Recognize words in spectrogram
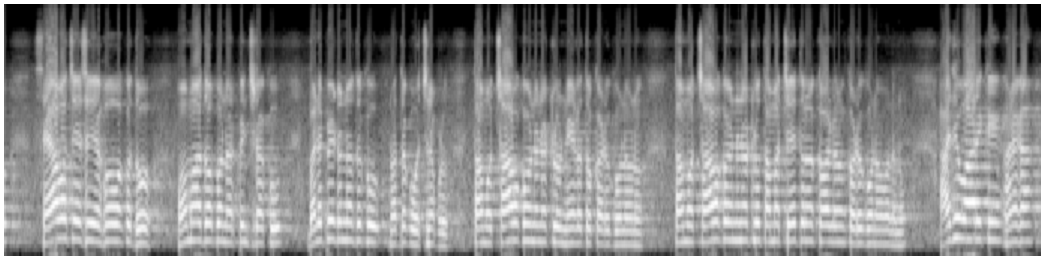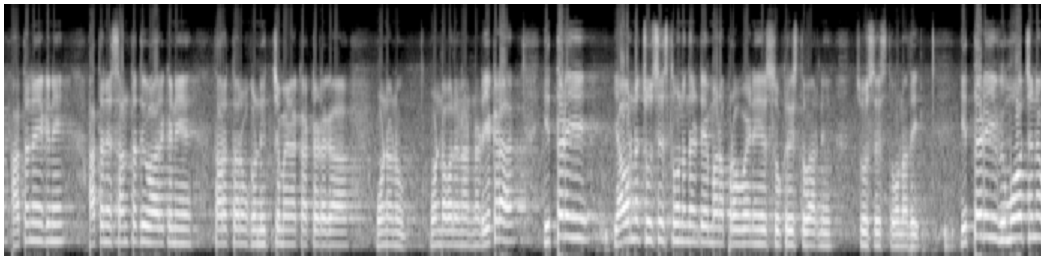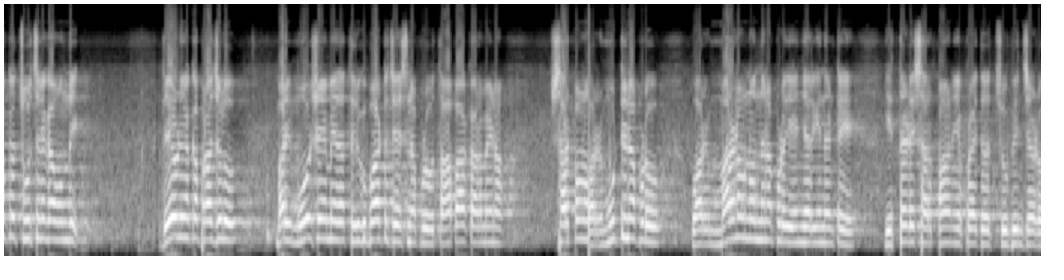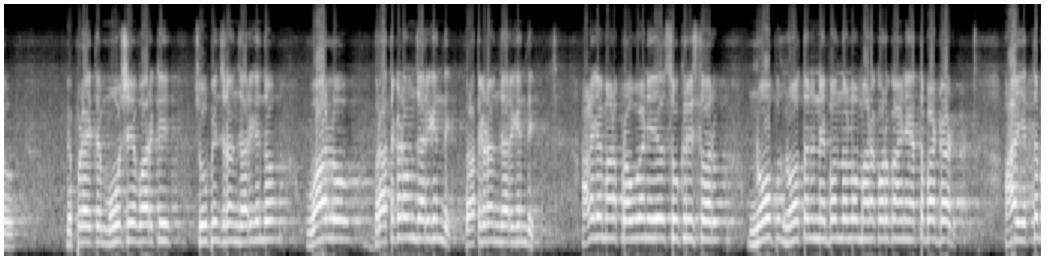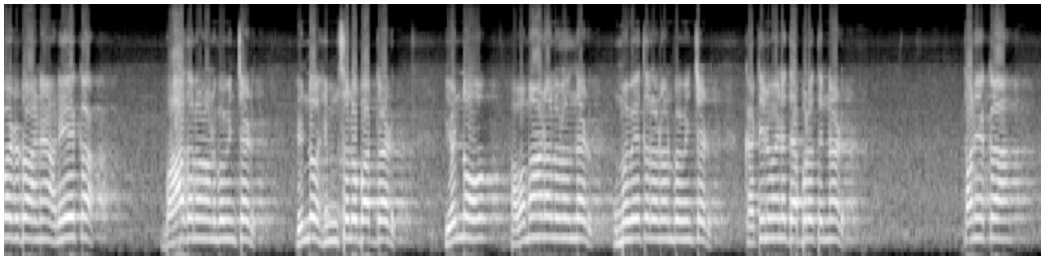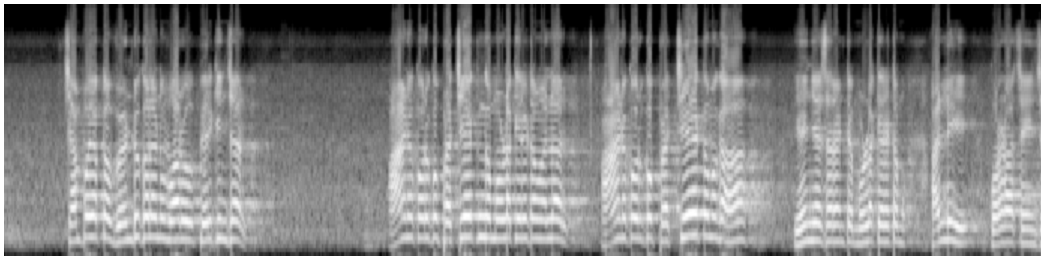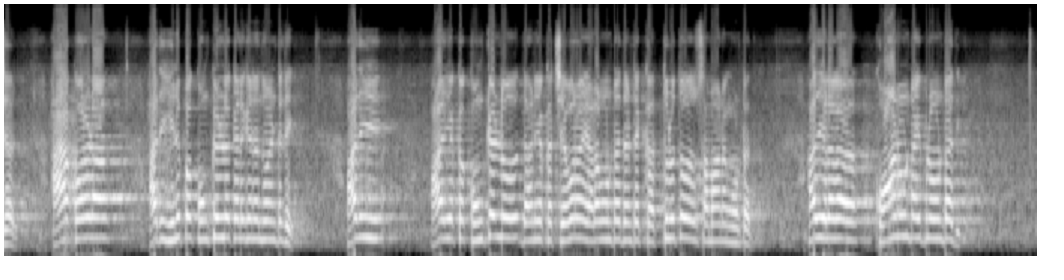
సేవ చేసే యహోవకు దో హోమాదోపం నర్పించుటకు బలిపీఠం నద్దకు నద్దకు వచ్చినప్పుడు తాము చావకుండినట్లు నీళ్ళతో కడుగునను తాము చావకు ఉండినట్లు తమ చేతులను కాళ్ళను కడుగునవలను. అది వారికి అనగా అతనికిని అతని సంతతి వారికిని తరతరముకు నిత్యమైన కట్టడగా ఉండను ఉండవలని అంటున్నాడు. ఇక్కడ ఇత్తడి ఎవరిని సూచిస్తూ ఉన్నదంటే మన ప్రభు అయిన యేసుక్రీస్తు వారిని సూచిస్తూ ఉన్నది. ఇత్తడి విమోచనకు సూచనగా ఉంది. దేవుని యొక్క ప్రజలు మరి మోషే మీద తిరుగుబాటు చేసినప్పుడు తాపాకరమైన సర్పం వారు ముట్టినప్పుడు వారు మరణం నొందినప్పుడు ఏం జరిగిందంటే ఇత్తడి సర్పాన్ని ఎప్పుడైతే చూపించాడో ఎప్పుడైతే మోసే వారికి చూపించడం జరిగిందో వాళ్ళు బ్రతకడం జరిగింది బ్రతకడం జరిగింది. అలాగే మన ప్రభు అయిన యేసుక్రీస్తు వారు నోపు నూతన నిబంధనలో మన కొరకు ఆయన ఎత్తబడ్డాడు. ఆ ఎత్తబడటం ఆయన అనేక బాధలను అనుభవించాడు. ఎన్నో హింసలు పడ్డాడు. ఎన్నో అవమానాలను పొందాడు ఉమ్మవేతలను అనుభవించాడు. కఠినమైన దెబ్బలు తిన్నాడు. తన యొక్క చెంప యొక్క వెండుకలను వారు పెరికించారు ఆయన కొరకు ప్రత్యేకంగా ముళ్ళ కిరీటం వెళ్ళారు ఆయన కొరకు ప్రత్యేకముగా ఏం చేశారంటే ముళ్ళ కిరీటం అల్లి కొరడా చేయించారు. ఆ కొరడా అది ఇనుప కొంకిళ్ళు కలిగినటువంటిది. అది ఆ యొక్క కొంకెళ్ళు దాని యొక్క చివర ఎలా ఉంటుంది అంటే కత్తులతో సమానంగా ఉంటుంది. అది ఇలాగ కోణం టైప్లో ఉంటుంది.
